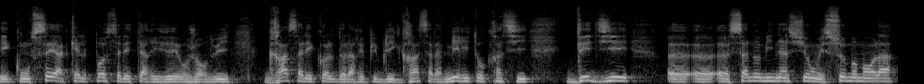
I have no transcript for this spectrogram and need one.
et qu'on sait à quel poste elle est arrivée aujourd'hui, grâce à l'école de la République, grâce à la méritocratie, dédiée euh, euh, euh, sa nomination et ce moment-là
